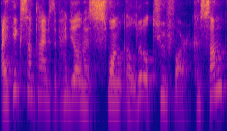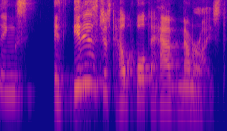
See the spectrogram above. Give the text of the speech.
I think sometimes the pendulum has swung a little too far because some things it, it is just helpful to have memorized.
